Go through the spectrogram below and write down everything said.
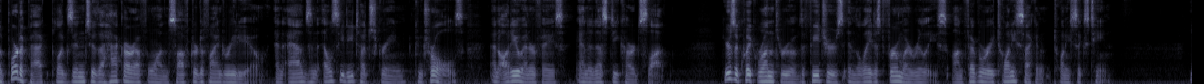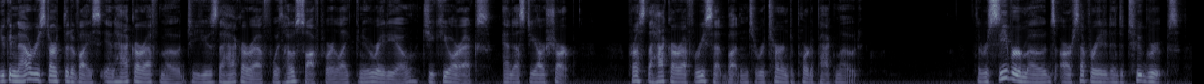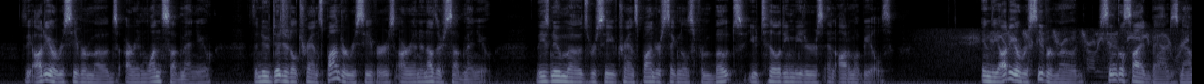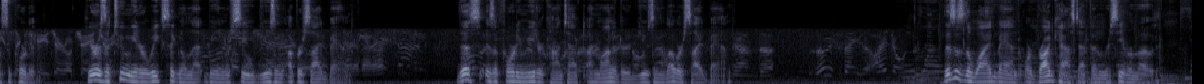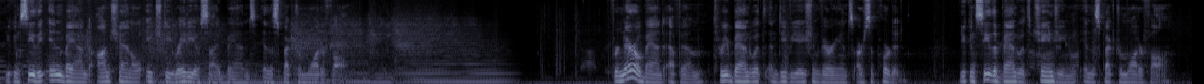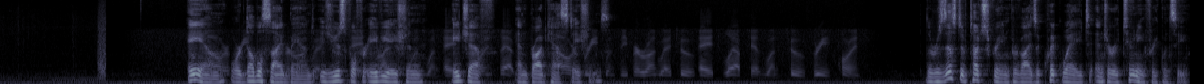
The PortaPack plugs into the HackRF1 software-defined radio and adds an LCD touchscreen, controls, an audio interface, and an SD card slot. Here's a quick run-through of the features in the latest firmware release on February 22, 2016. You can now restart the device in HackRF mode to use the HackRF with host software like GNU Radio, GQRX, and SDR Sharp. Press the HackRF reset button to return to PortaPack mode. The receiver modes are separated into two groups, the audio receiver modes are in one submenu. The new digital transponder receivers are in another submenu. These new modes receive transponder signals from boats, utility meters, and automobiles. In the audio receiver mode, single sideband is now supported. Here is a 2 meter weak signal net being received using upper sideband. This is a 40 meter contact I monitored using lower sideband. This is the wideband or broadcast FM receiver mode you can see the in-band on-channel HD radio sidebands in the spectrum waterfall. For narrowband FM, three bandwidth and deviation variants are supported. You can see the bandwidth changing in the spectrum waterfall. AM, or double sideband, is useful for aviation, HF, and broadcast stations. The resistive touchscreen provides a quick way to enter a tuning frequency.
